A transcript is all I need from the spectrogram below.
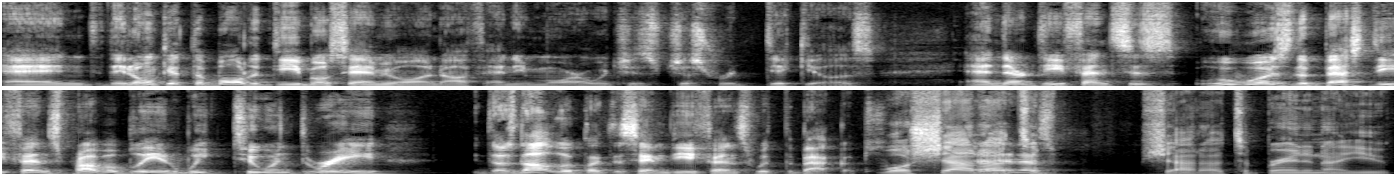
and they don't get the ball to Deebo Samuel enough anymore, which is just ridiculous. And their defense is, who was the best defense probably in week two and three, does not look like the same defense with the backups. Well, shout out to shout out to Brandon Aiyuk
